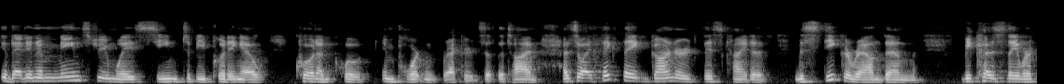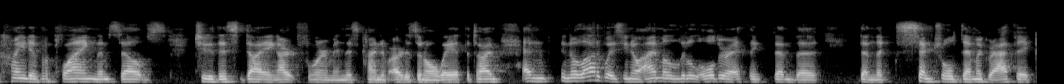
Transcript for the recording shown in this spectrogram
that, in a mainstream way, seemed to be putting out quote unquote important records at the time. And so I think they garnered this kind of mystique around them because they were kind of applying themselves to this dying art form in this kind of artisanal way at the time. And in a lot of ways, you know, I'm a little older, I think, than the than the central demographic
